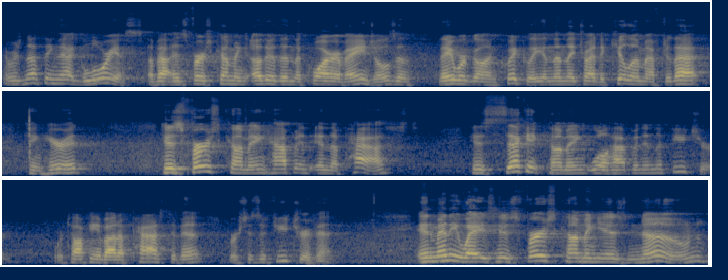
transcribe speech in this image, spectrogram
There was nothing that glorious about his first coming other than the choir of angels, and they were gone quickly, and then they tried to kill him after that, King Herod. His first coming happened in the past, his second coming will happen in the future. We're talking about a past event versus a future event. In many ways, his first coming is known.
